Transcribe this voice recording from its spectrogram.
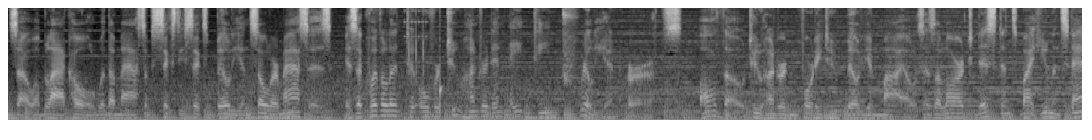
so a black hole with a mass of 66 billion solar masses is equivalent to over 218 trillion Earths. Although 242 billion miles is a large distance by human standards,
